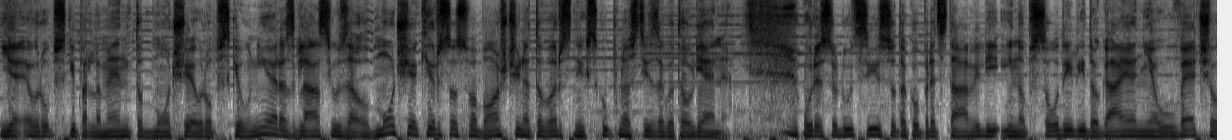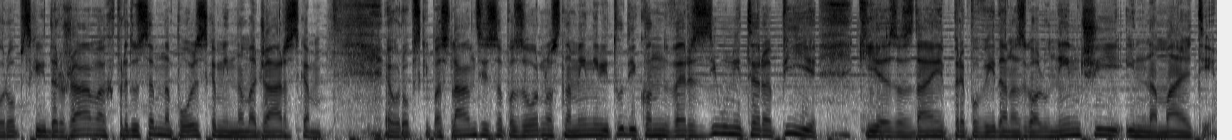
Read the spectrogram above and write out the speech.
je Evropski parlament območje Evropske unije razglasil za območje, kjer so svoboščine tovrstnih skupnosti zagotovljene. V resoluciji so tako predstavili in obsodili dogajanje v več evropskih državah, predvsem na polskem Hrvaškem in na Mačarskem. Evropski poslanci so pozornost namenili tudi konverzivni terapiji, ki je za zdaj prepovedana zgolj v Nemčiji in na Malti.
